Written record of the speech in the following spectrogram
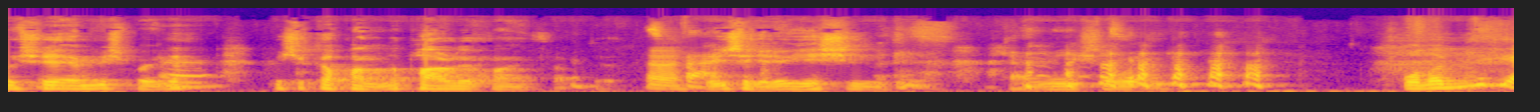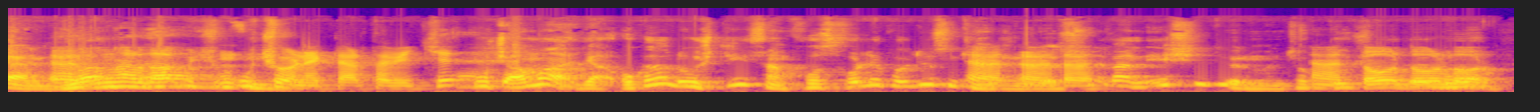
Işığı emmiş böyle. Evet. Işık kapandığında parlıyor falan. etrafta. Evet. Ve işe geliyor yeşil mesela. Kendini vurmuş. Olabilir yani. Evet, Buna- bunlar daha uç, uç örnekler tabii ki. Uç ama ya o kadar da uç değilsen fosforlu yapabiliyorsun kendini Evet, evet, diyorsun. Ben de yeşil diyorum. Yani çok Evet, uç doğru, doğru, doğru.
